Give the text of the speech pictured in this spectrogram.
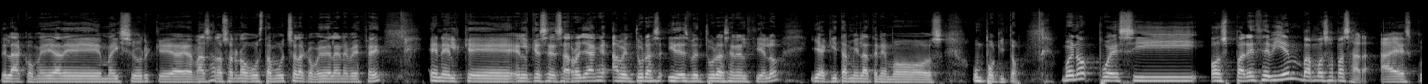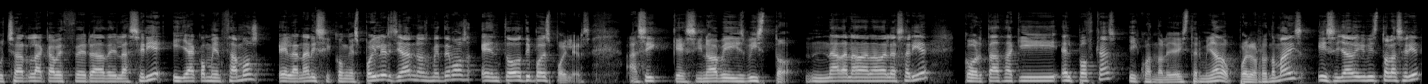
la comedia de Mike que además a nosotros nos gusta mucho, la comedia de la NBC, en el que, en el que se desarrollan aventuras y desventuras en el cielo. Y aquí también la tenemos un poquito. Bueno, pues si os parece bien, vamos a pasar a escuchar la cabecera de la serie y ya comenzamos el análisis con spoilers. Ya nos metemos en todo tipo de spoilers. Así que si no habéis visto nada, nada, nada de la serie, cortad aquí el podcast y cuando lo hayáis terminado, pues lo retomáis. Y si ya habéis visto la serie,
